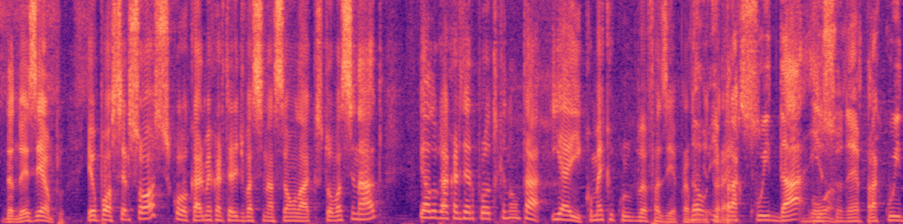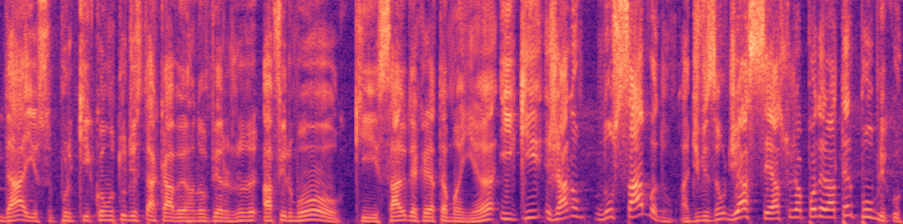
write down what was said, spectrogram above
dando exemplo, eu posso ser sócio, colocar minha carteira de vacinação lá que estou vacinado e alugar a carteira para outro que não tá. E aí, como é que o clube vai fazer para Não, e monitorar pra isso? cuidar Boa. isso, né? Pra cuidar isso, porque como tu destacava, o Renoveiro Júnior afirmou que sai o decreto amanhã e que já no, no sábado a divisão de acesso já poderá ter público.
